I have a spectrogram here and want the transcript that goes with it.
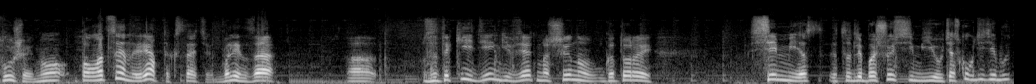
Слушай, ну полноценный ряд-то, кстати. Блин, за, а, за такие деньги взять машину, у которой 7 мест, это для большой семьи. У тебя сколько детей будет?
